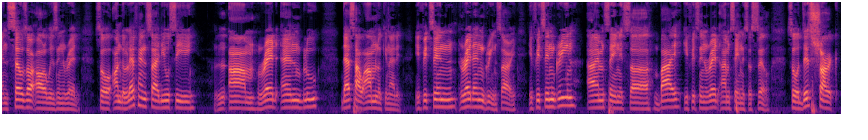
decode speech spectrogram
and sells are always in red. So on the left hand side, you'll see um, red and blue. That's how I'm looking at it. If it's in red and green, sorry. If it's in green, I'm saying it's a buy. If it's in red, I'm saying it's a sell. So this shark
